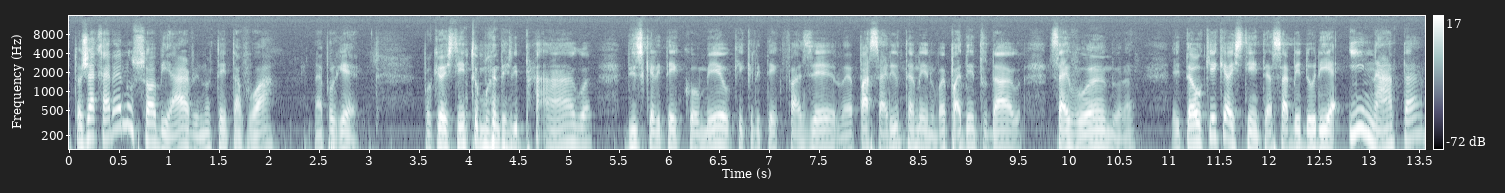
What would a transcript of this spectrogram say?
Então o jacaré não sobe árvore, não tenta voar. Né? Por quê? Porque o instinto manda ele para a água, diz que ele tem que comer, o que, que ele tem que fazer. Não é? Passarinho também não vai para dentro d'água, sai voando. Né? Então o que, que é o instinto? É a sabedoria inata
